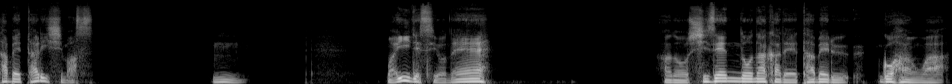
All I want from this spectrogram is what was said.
食べたりします。うん。まあいいですよね。あの、自然の中で食べるご飯は、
